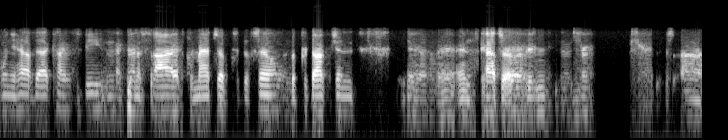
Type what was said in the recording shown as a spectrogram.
when you have that kind of speed and that kind of size to match up to the film and the production, you know, and scouts are already uh,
